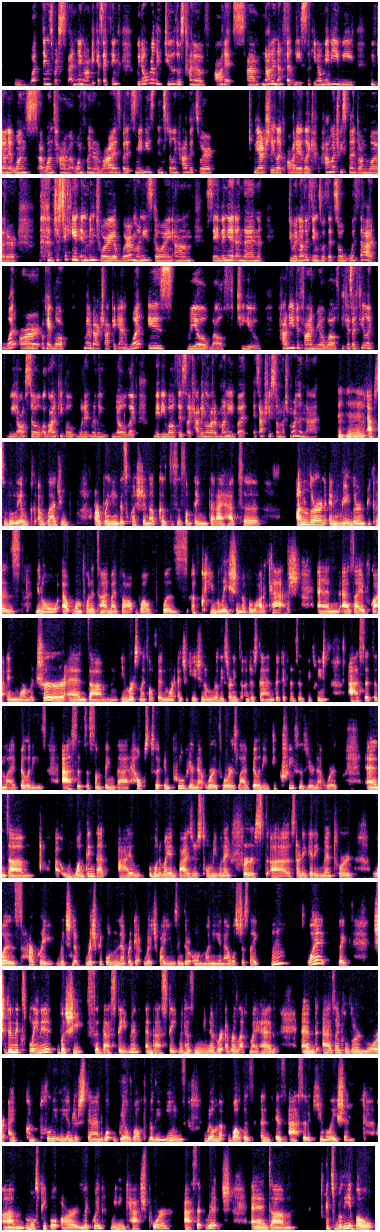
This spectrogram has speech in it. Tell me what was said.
what things we're spending on because I think we don't really do those kind of audits, um, not enough at least. Like you know, maybe we we've done it once at one time at one point in our lives, but it's maybe instilling habits where we actually like audit like how much we spent on what or just taking an inventory of where money's going, um, saving it, and then doing other things with it. So, with that, what are, okay, well, I'm going to backtrack again. What is real wealth to you? How do you define real wealth? Because I feel like we also, a lot of people wouldn't really know, like maybe wealth is like having a lot of money, but it's actually so much more than that. Mm-hmm, absolutely. I'm, I'm glad you are bringing this question up because this is something that I had to unlearn and relearn because you know at one point in time i thought wealth was accumulation of a lot of cash. And as i've gotten more mature and um, immersed myself in more education i'm really starting to understand the differences between assets and liabilities. Assets is something that helps to improve your net worth whereas liability decreases your net worth. And um, uh, one thing that I one of my advisors told me when I first uh, started getting mentored was Harprit, rich rich people never get rich by using their own money, and I was just like, hmm, what? Like, she didn't explain it, but she said that statement, and that statement has never ever left my head. And as I've learned more, I completely understand what real wealth really means. Real wealth is is asset accumulation. Um, most people are liquid, meaning cash poor, asset rich. And um, it's really about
